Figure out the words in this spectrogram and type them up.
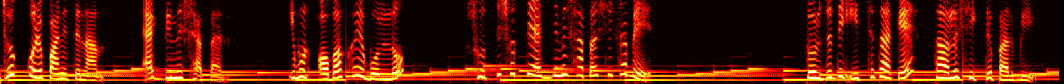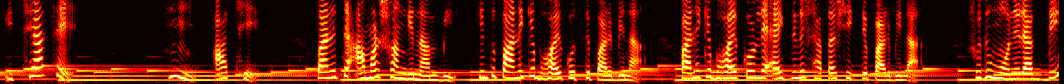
ঝুপ করে পানিতে নাম, একদিনে সাঁতার। ইমন অবাক হয়ে বলল, সত্যি সত্যি একদিনে সাঁতার শেখাবে? তোর যদি ইচ্ছে থাকে, তাহলে শিখতে পারবি। ইচ্ছে আছে? হুম, আছে। পানিতে আমার সঙ্গে নামবি, কিন্তু পানিকে ভয় করতে পারবি না। পানিকে ভয় করলে একদিনে সাঁতার শিখতে পারবি না। শুধু মনে রাখবি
